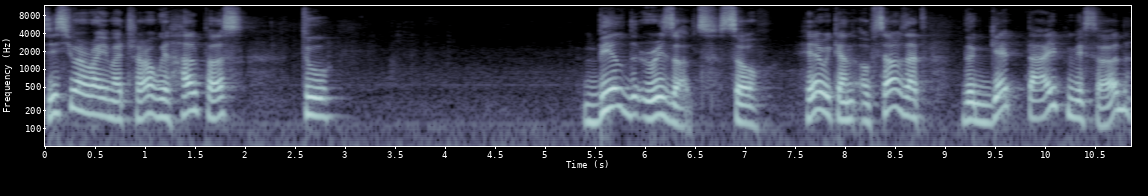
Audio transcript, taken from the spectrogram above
This URI matcher will help us to build results. So here we can observe that the get type method,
